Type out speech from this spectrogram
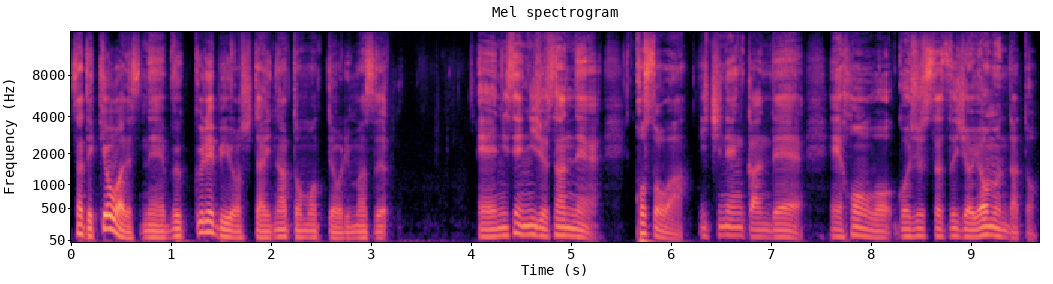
さて今日はですね、ブックレビューをしたいなと思っております。えー2023年こそは1年間で、え本を50冊以上読むんだと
